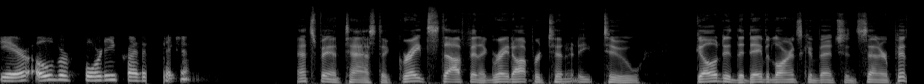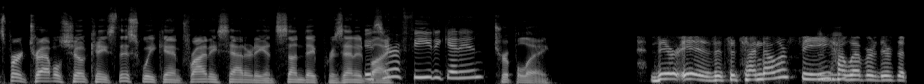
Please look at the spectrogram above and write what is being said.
year, over 40 presentations. That's fantastic. Great stuff and a great opportunity to go to the David Lawrence Convention Center Pittsburgh Travel Showcase this weekend, Friday, Saturday, and Sunday, presented Is by there a fee to get in? AAA. There is. It's a ten dollar fee. Mhm. However, there's a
